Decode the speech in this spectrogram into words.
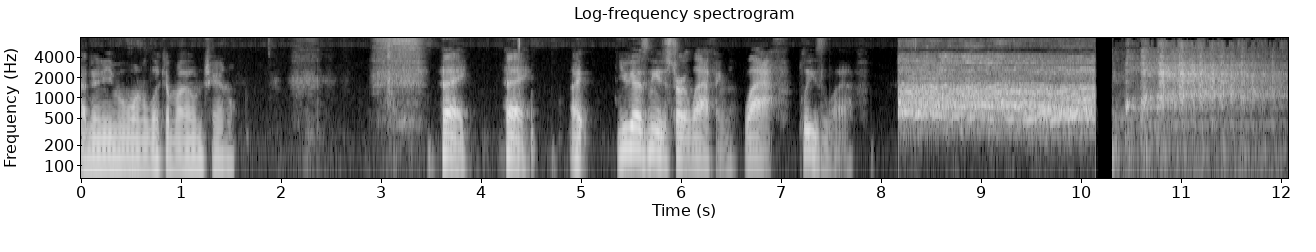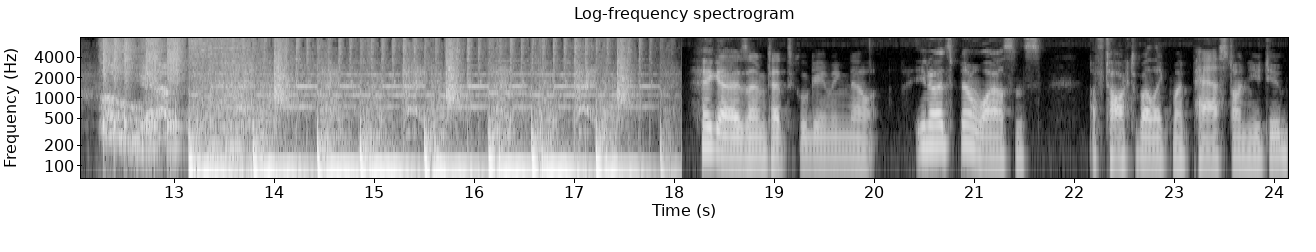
I didn't even want to look at my own channel. Hey, hey, I you guys need to start laughing. Laugh. Please laugh. Hey guys, I'm Tactical Gaming. Now, you know, it's been a while since I've talked about like my past on YouTube,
